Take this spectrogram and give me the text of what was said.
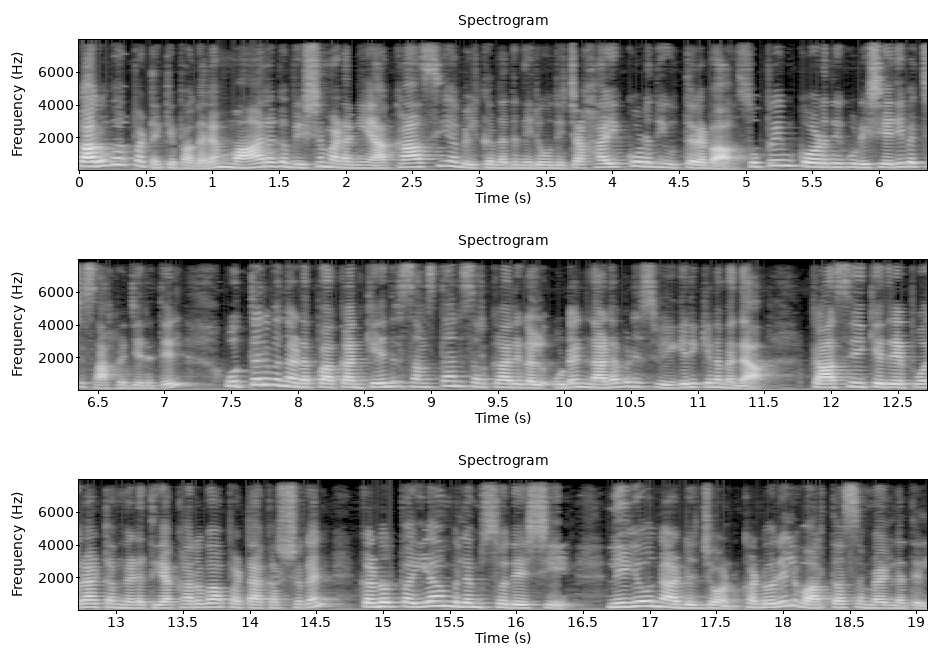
കറുവാപ്പട്ടയ്ക്ക് പകരം മാരക വിഷമടങ്ങിയ കാസിയ വിൽക്കുന്നത് നിരോധിച്ച ഹൈക്കോടതി ഉത്തരവ് സുപ്രീം കോടതി കൂടി ശരിവച്ച സാഹചര്യത്തിൽ ഉത്തരവ് നടപ്പാക്കാൻ കേന്ദ്ര സംസ്ഥാന സർക്കാരുകൾ ഉടൻ നടപടി സ്വീകരിക്കണമെന്ന് കാസിയക്കെതിരെ പോരാട്ടം നടത്തിയ കറുവാപ്പട്ട കർഷകൻ കണ്ണൂർ പയ്യാമ്പലം സ്വദേശി ലിയോനാർഡ് ജോൺ കണ്ണൂരിൽ വാർത്താസമ്മേളനത്തിൽ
